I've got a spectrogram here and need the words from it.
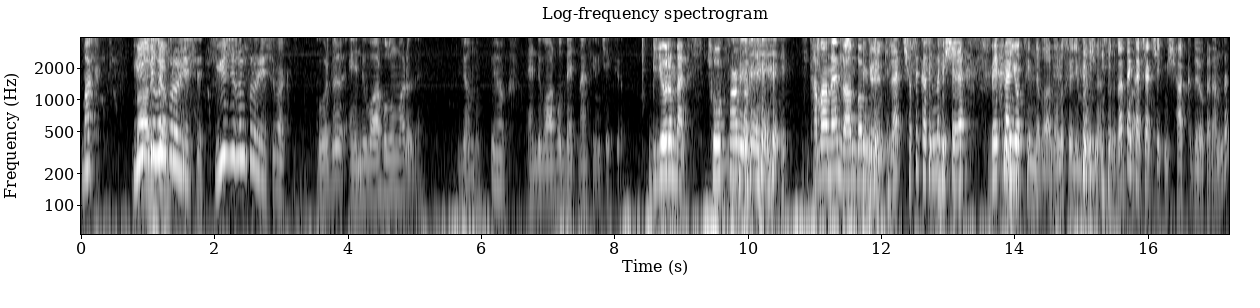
Bak 100 yılın Bağıracağım. projesi. 100 yılın projesi bak. Bu arada Andy Warhol'un var öyle. Biliyor musun? Yok. Andy Warhol Batman filmi çekiyor. Biliyorum ben. Çok fantastik. Tamamen random görüntüler. Çatı katında bir şeyler. Batman yok filmde bu arada onu söyleyeyim baştan sonra. Zaten kaçak çekmiş. Hakkı da yok adamda.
